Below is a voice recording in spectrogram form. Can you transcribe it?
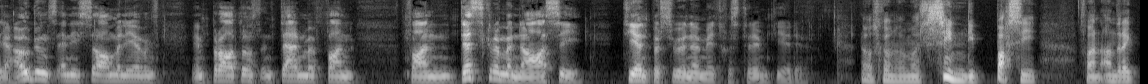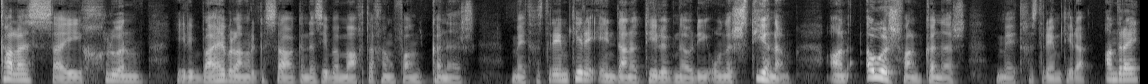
die houdings in die samelewings en praat ons in terme van van diskriminasie teen persone met gestremdhede. Nou ons kan maar sien die passie van Andrei Kallas, hy glo hierdie baie belangrike saak en dis die bemagtiging van kinders met gestremthede en dan natuurlik nou die ondersteuning aan ouers van kinders met gestremthede. Andrei,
